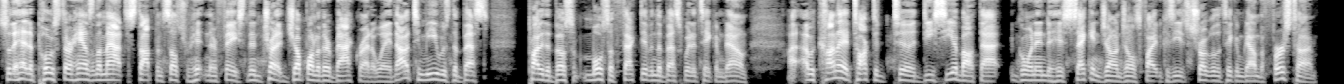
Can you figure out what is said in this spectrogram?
so they had to post their hands on the mat to stop themselves from hitting their face and then try to jump onto their back right away. That to me was the best, probably the best, most effective and the best way to take them down. I, I would kind of talk to, to DC about that going into his second Jon Jones fight because he had struggled to take him down the first time.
